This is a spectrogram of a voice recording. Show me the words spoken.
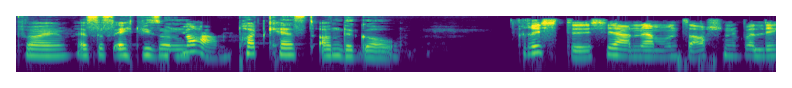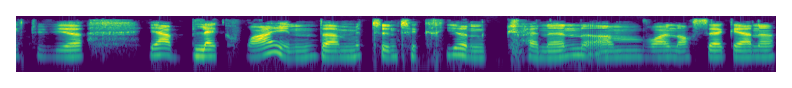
Voll. Es ist echt wie so ein Ja, Podcast on the go. Richtig, ja. Und wir haben uns auch schon überlegt, wie wir ja Black Wine da mit integrieren können. Ähm, wollen auch sehr gerne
